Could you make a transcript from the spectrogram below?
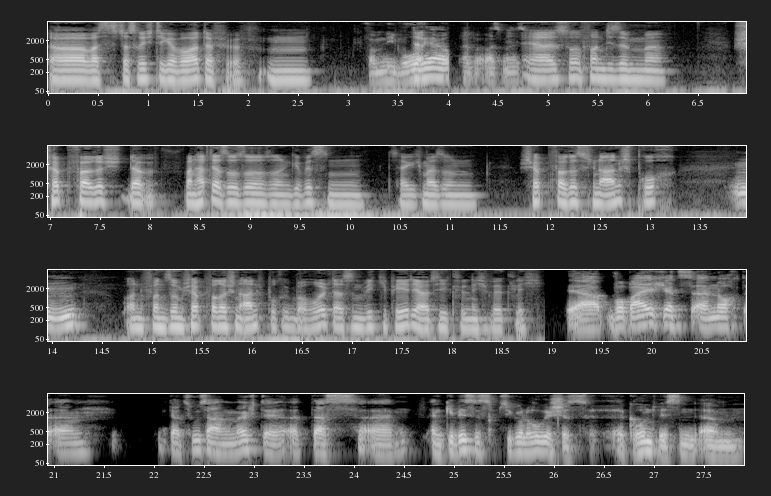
äh, was ist das richtige Wort dafür? Hm. Vom Niveau da, her oder was meinst du? Ja, so von diesem äh, schöpferisch, da, man hat ja so, so, so einen gewissen, sag ich mal, so einen schöpferischen Anspruch. Mhm. Und von so einem schöpferischen Anspruch überholt das ein Wikipedia-Artikel nicht wirklich. Ja, wobei ich jetzt äh, noch äh, dazu sagen möchte, äh, dass äh, ein gewisses psychologisches äh, Grundwissen ähm,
